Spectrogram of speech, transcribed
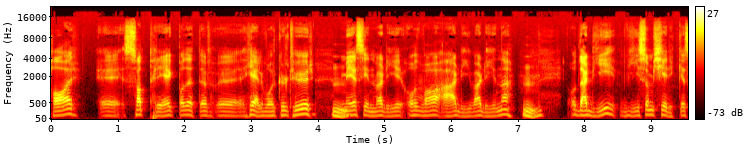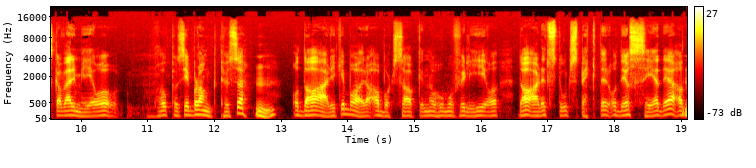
har eh, satt preg på dette, eh, hele vår kultur, med sine verdier. Og hva er de verdiene? Mm. Og det er de vi som kirke skal være med og holdt på å si blankpusse. Mm. Og da er det ikke bare abortsaken og homofili, og da er det et stort spekter. Og det å se det, at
